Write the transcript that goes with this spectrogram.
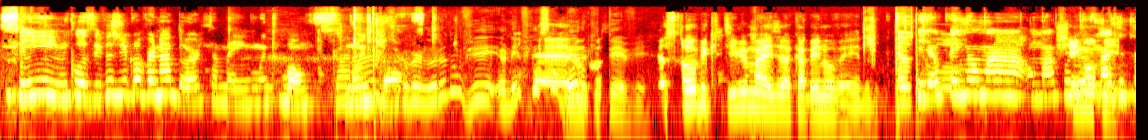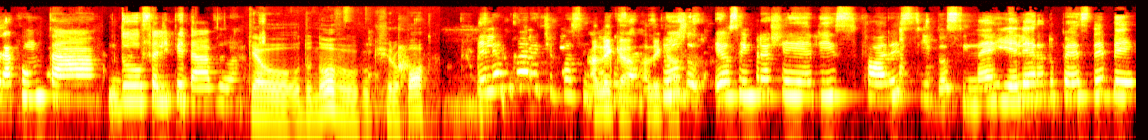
Sim, inclusive os de governador também. Muito bons. Caralho, muito de bons. governador eu não vi. Eu nem fiquei É, sabendo não que teve. Eu soube que tive, mas eu acabei não vendo. Eu E eu tô- tenho uma, uma curiosidade para contar do Felipe Dávila. Que é o, o do novo, o que cheirou pó? Ele é um cara, tipo assim, Alega- apesar de alegaço. tudo, eu sempre achei ele esclarecido, assim, né? E ele era do PSDB.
